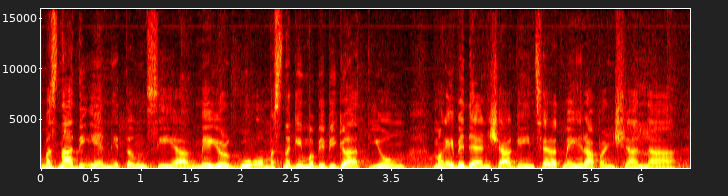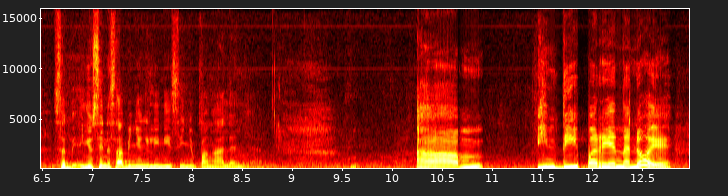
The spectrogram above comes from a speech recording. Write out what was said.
mas nadiin itong si ah, Mayor Guo, mas naging mabibigat yung mga ebidensya against her at mahirapan siya na sabi, yung sinasabi niyang linisin yung pangalan niya. um, hindi pa rin ano eh,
